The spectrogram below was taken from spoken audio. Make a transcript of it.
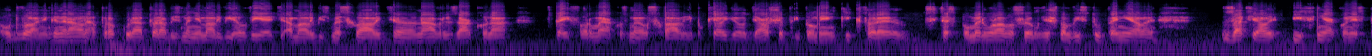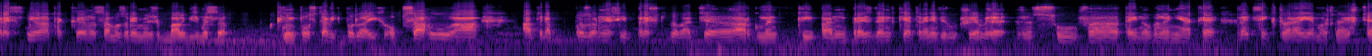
odvolanie generálneho prokurátora by sme nemali vyhovieť a mali by sme schváliť e, návrh zákona v tej forme, ako sme ho schválili. Pokiaľ ide o ďalšie pripomienky, ktoré ste spomenula vo svojom dnešnom vystúpení, ale zatiaľ ich nejako nespresnila, tak e, samozrejme, že mali by sme sa ním postaviť podľa ich obsahu a, a teda pozorne si preštudovať e, argumenty pani prezidentky. Ja teda nevylučujem, že, že sú v tej novele nejaké veci, ktoré je možné ešte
